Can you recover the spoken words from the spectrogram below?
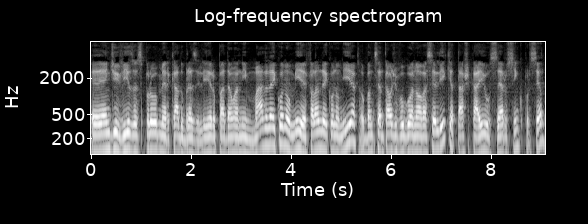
é, em divisas para o mercado brasileiro para dar uma animada na economia. Falando da economia, o Banco Central divulgou a nova Selic, a taxa caiu 0,5%.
